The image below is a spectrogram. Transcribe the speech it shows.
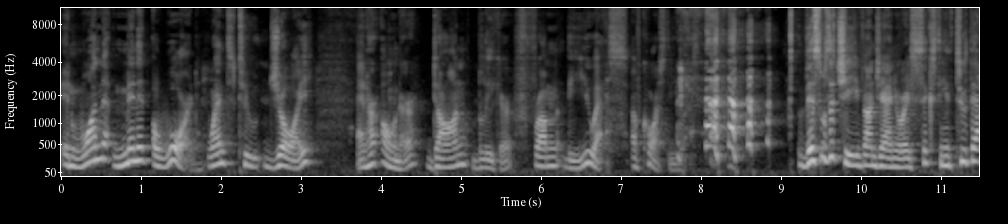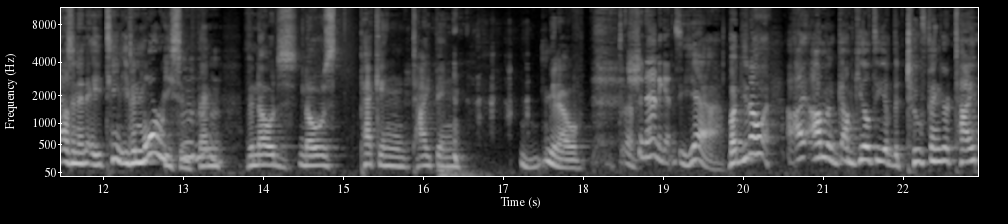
in one minute award went to Joy and her owner, Dawn Bleeker, from the U.S. Of course, the U.S. this was achieved on January 16th, 2018, even more recent than Vinod's nose pecking, typing, you know, Shenanigans. yeah, but you know, I, I'm I'm guilty of the two finger type.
